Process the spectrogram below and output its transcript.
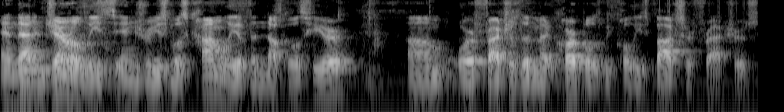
and that in general leads to injuries most commonly of the knuckles here, um, or fractures of the metacarpals. We call these boxer fractures.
